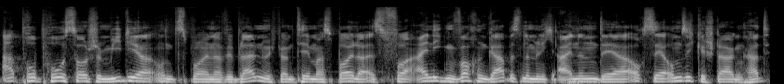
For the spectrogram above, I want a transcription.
Apropos Social Media und Spoiler, wir bleiben nämlich beim Thema Spoiler. Es vor einigen Wochen gab es nämlich einen, der auch sehr um sich geschlagen hat.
